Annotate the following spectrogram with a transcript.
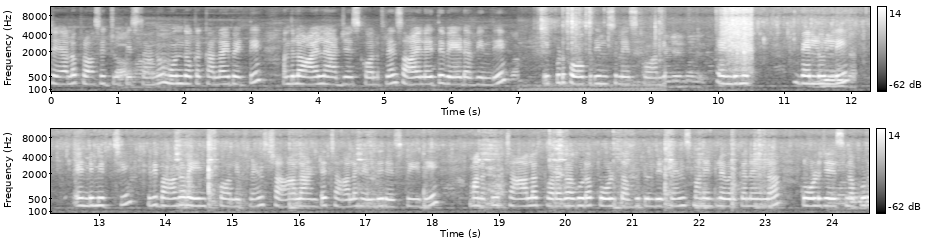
చేయాలో ప్రాసెస్ చూపిస్తాను. ముందు ఒక కళాయి పెట్టి అందులో ఆయిల్ని యాడ్ చేసుకోవాలి ఫ్రెండ్స్. ఆయిల్ అయితే వేడవ్వింది. ఇప్పుడు పోపు దినుసులు వేసుకోవాలి. ఎండుమిర్చి వెల్లుల్లి ఎండుమిర్చి. ఇది బాగా వేయించుకోవాలి ఫ్రెండ్స్. చాలా అంటే చాలా హెల్దీ రెసిపీ ఇది. మనకు చాలా త్వరగా కూడా కోల్డ్ తగ్గుతుంది. ఫ్రెండ్స్ మన ఇంట్లో ఎవరికైనా ఇలా కోల్డ్ చేసినప్పుడు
